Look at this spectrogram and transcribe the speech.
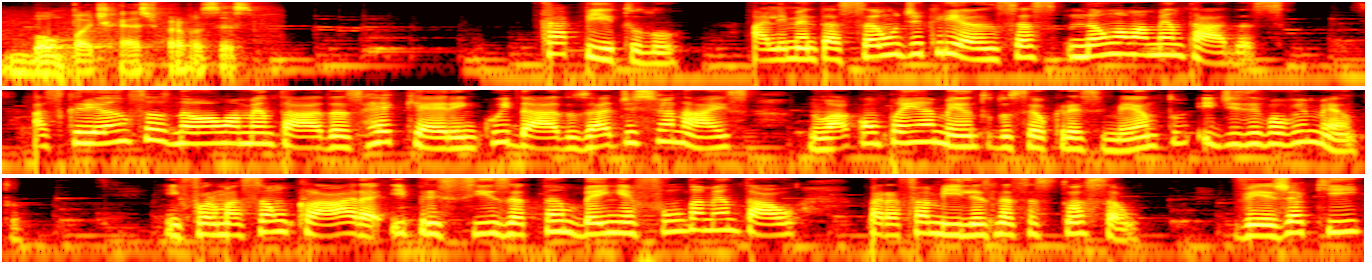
bom podcast para vocês. Capítulo: Alimentação de crianças não amamentadas. As crianças não amamentadas requerem cuidados adicionais no acompanhamento do seu crescimento e desenvolvimento. Informação clara e precisa também é fundamental para famílias nessa situação. Veja aqui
